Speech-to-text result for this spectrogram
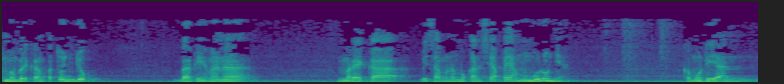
memberikan petunjuk bagaimana mereka bisa menemukan siapa yang membunuhnya. Kemudian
